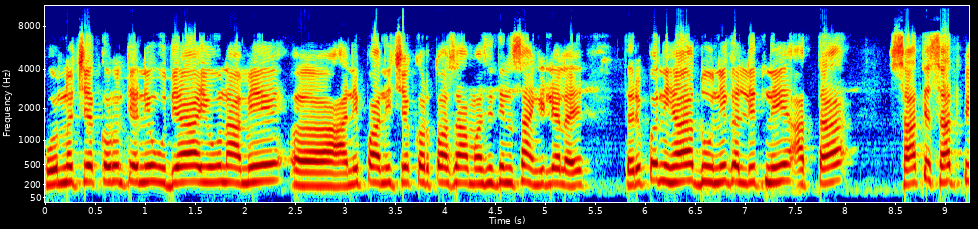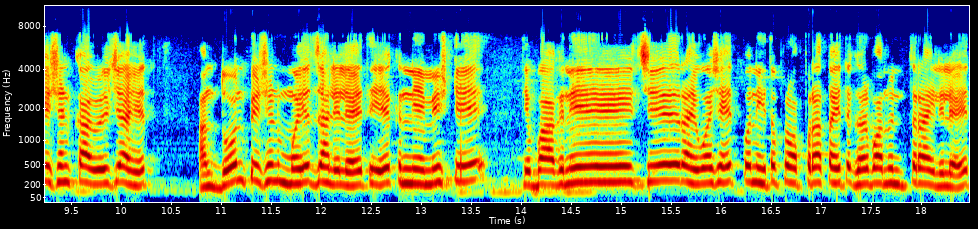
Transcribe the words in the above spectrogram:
पूर्ण चेक करून त्यांनी उद्या येऊन आम्ही आणि पाणी चेक करतो असं आम्हाला त्यांनी सांगितलेलं आहे. तरी पण ह्या दोन्ही गल्लीतनी आत्ता सहा ते सात पेशंट कावेळीचे आहेत आणि दोन पेशंट मयत झालेले आहेत. एक नेहमीच ते बागणेचे रहिवासी आहेत पण इथं प्रॉपर आता इथं घर बांधून इथं राहिलेले आहेत.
